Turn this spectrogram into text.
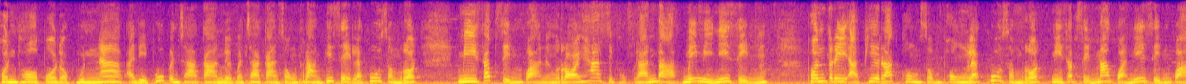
พลโทโปรดกบุญนาค อดีตผู้บัญชาการหน่วยบัญชาการสงครามพิเศษและคู่สมรส มีทรัพย์สินกว่า 156 ล้านบาทไม่มีหนี้สินพลตรีอภิรัตคงสมพงษ์และคู่สมรสมีทรัพย์สินมากกว่าหนี้สินกว่า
